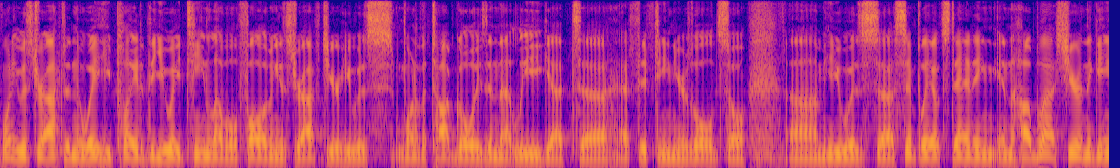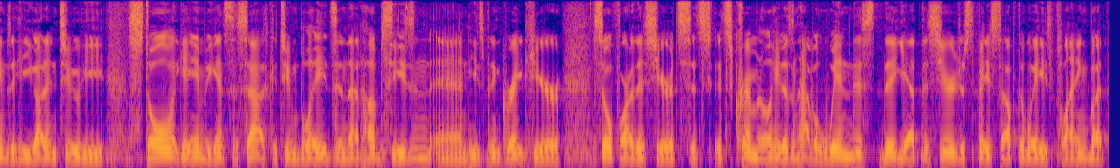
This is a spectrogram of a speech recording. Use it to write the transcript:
when he was drafted and the way he played at the U18 level following his draft year. He was one of the top goalies in that league at uh, at 15 years old. So um, he was uh, simply outstanding in the hub last year in the games that he got into. He stole a game against the Saskatoon Blades in that hub season, and he's been great here so far this year. It's it's it's criminal. He doesn't have a win this the, yet this year, just based off the way he's playing. But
